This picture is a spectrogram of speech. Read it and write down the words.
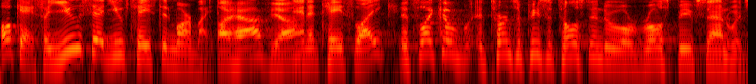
Okay, so you said you've tasted Marmite. I have, yeah. And it tastes like? It's like a. It turns a piece of toast into a roast beef sandwich.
